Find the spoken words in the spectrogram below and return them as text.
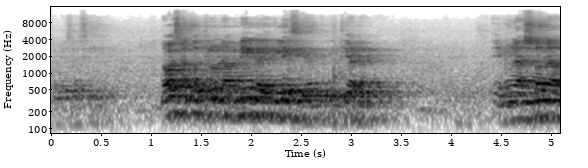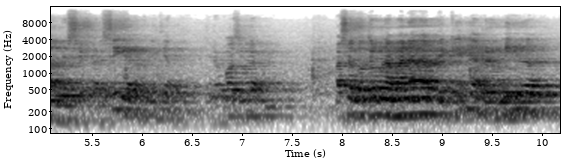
pero es así. No vas a encontrar una mega iglesia cristiana en una zona donde se persigue a los cristianos. Te lo puedo asegurar. Vas a encontrar una manada pequeña reunida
